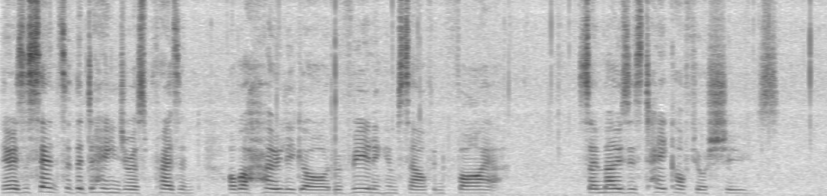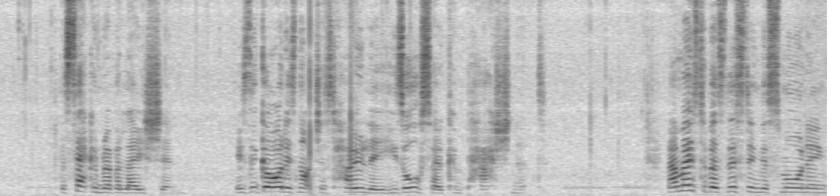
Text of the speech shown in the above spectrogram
There is a sense of the dangerous present of a holy God revealing himself in fire. So, Moses, take off your shoes. The second revelation is that God is not just holy, he's also compassionate. Now, most of us listening this morning,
